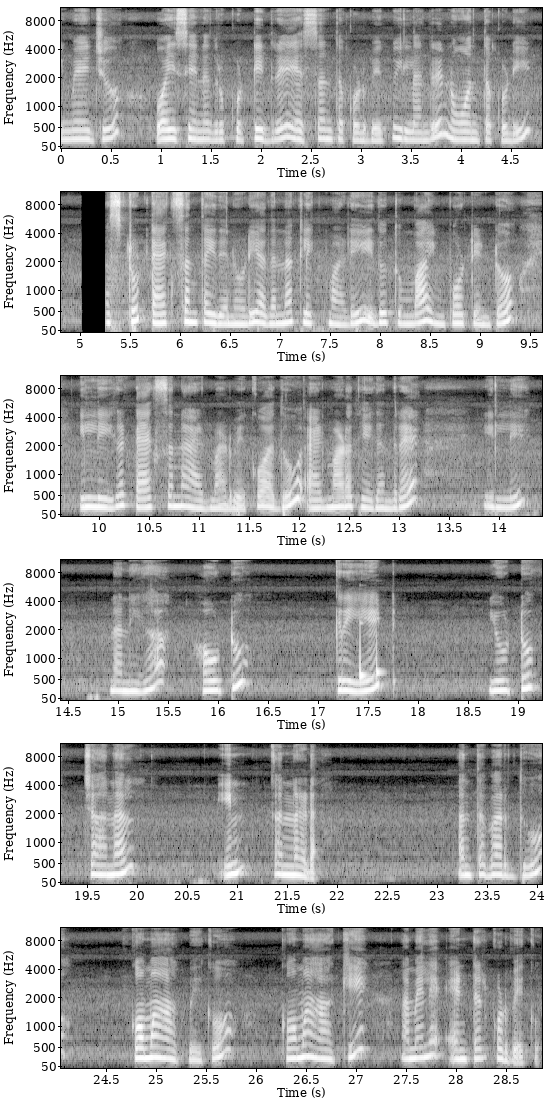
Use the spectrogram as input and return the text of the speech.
ಇಮೇಜು ವಾಯ್ಸ್ ಏನಾದರೂ ಕೊಟ್ಟಿದ್ರೆ ಎಸ್ ಅಂತ ಕೊಡಬೇಕು, ಇಲ್ಲಾಂದರೆ ನೋ ಅಂತ ಕೊಡಿ. ಫಸ್ಟು ಟ್ಯಾಕ್ಸ್ ಅಂತ ಇದೆ ನೋಡಿ, ಅದನ್ನು ಕ್ಲಿಕ್ ಮಾಡಿ. ಇದು ತುಂಬ ಇಂಪಾರ್ಟೆಂಟು ಇಲ್ಲಿ ಈಗ ಟ್ಯಾಕ್ಸನ್ನು ಆ್ಯಡ್ ಮಾಡಬೇಕು. ಅದು ಆ್ಯಡ್ ಮಾಡೋದು ಹೇಗಂದರೆ, ಇಲ್ಲಿ ನಾನೀಗ how to create YouTube channel in Kannada. ಅಂತ ಬರೆದು ಕೊಮ ಹಾಕಬೇಕು. ಕೊಮ ಹಾಕಿ ಆಮೇಲೆ ಎಂಟರ್ ಕೊಡಬೇಕು.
